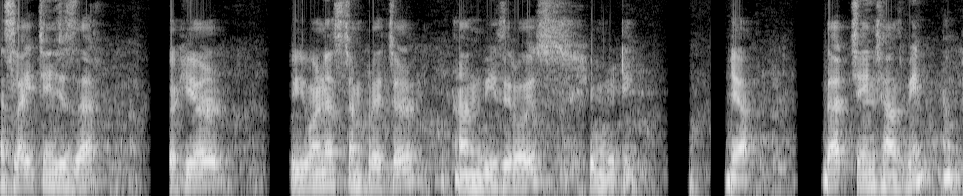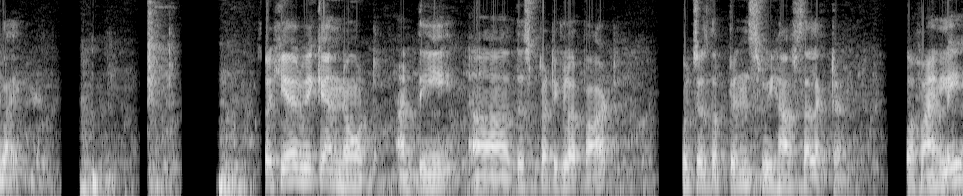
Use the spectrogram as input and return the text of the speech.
A slight change is there. So here v1 is temperature and v0 is humidity. Yeah that change has been applied. So here we can note at the uh, this particular part which is the pins we have selected. So finally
